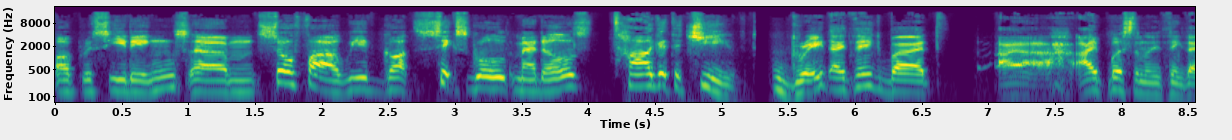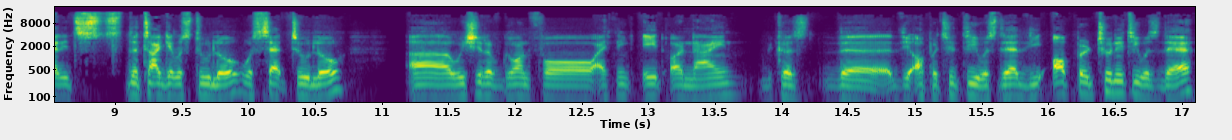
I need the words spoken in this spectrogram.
of proceedings. Um, so far, we've got six gold medals. Target achieved. Great, I think, but I, I personally think that it's the target was too low, was set too low. Uh, we should have gone for I think eight or nine because the the opportunity was there. The opportunity was there.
